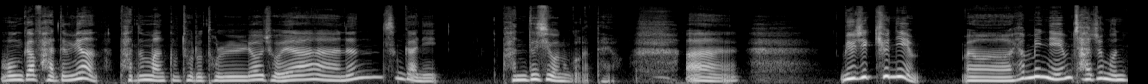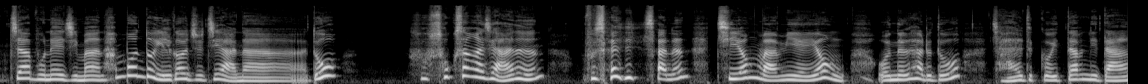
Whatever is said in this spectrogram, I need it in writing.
뭔가 받으면 받은 만큼 도로 돌려줘야 하는 순간이 반드시 오는 것 같아요. 아, 뮤직큐님, 어, 현미님, 자주 문자 보내지만 한 번도 읽어주지 않아도 속상하지 않은 부산에 사는 지역맘이에요. 오늘 하루도 잘 듣고 있답니다.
